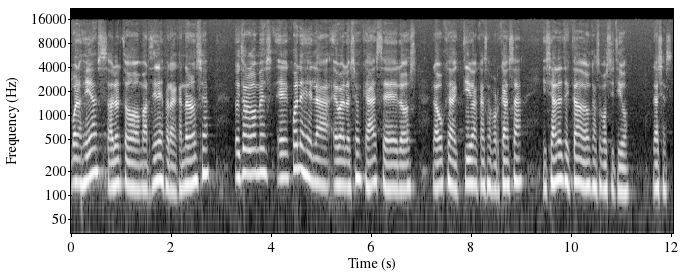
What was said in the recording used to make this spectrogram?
Buenos días, Alberto Martínez para Canal 11. Doctor Gómez, eh, ¿cuál es la evaluación que hace de los, la búsqueda activa casa por casa y se ha detectado un caso positivo? Gracias.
